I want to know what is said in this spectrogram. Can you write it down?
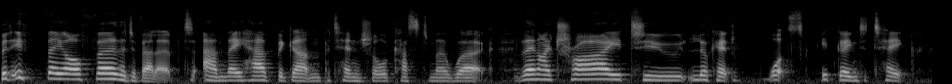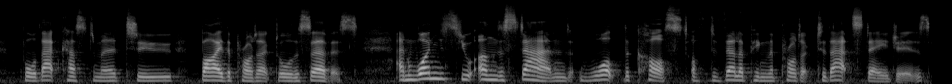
But if they are further developed and they have begun potential customer work, then I try to look at what's it going to take for that customer to buy the product or the service. And once you understand what the cost of developing the product to that stage is,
